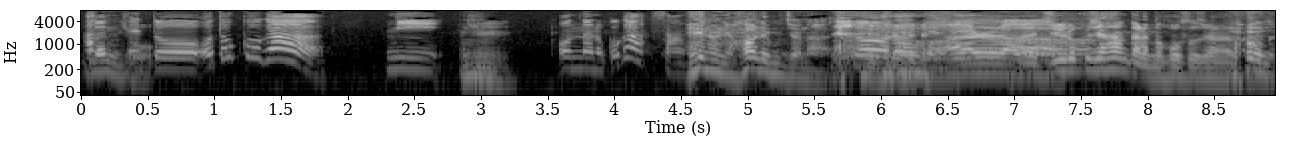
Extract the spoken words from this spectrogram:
あ男女？えっと男が2うん。女の子が3えのにハーレムじゃない。そうなんですよ。あら。16時半からの放送じゃなかった。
